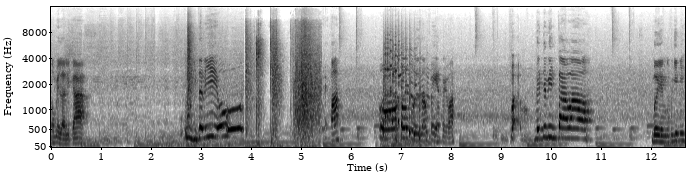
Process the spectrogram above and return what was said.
ต้องเป็นลาลิก้าอู้อิตาลีโอ้ปะโอ้เปิดสเปดไปวะปะเบนจามินปาวาวเบอร์ยังกับเมื่อกี้นี่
